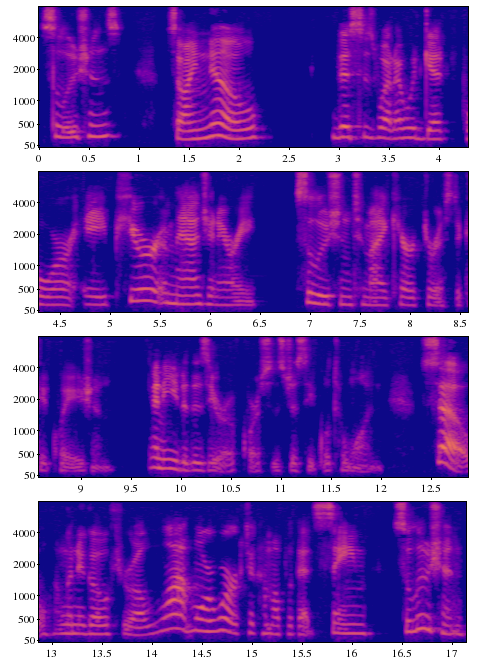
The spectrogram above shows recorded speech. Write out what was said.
solutions. So I know this is what I would get for a pure imaginary solution to my characteristic equation. And e to the 0, of course, is just equal to 1. So I'm going to go through a lot more work to come up with that same solution,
